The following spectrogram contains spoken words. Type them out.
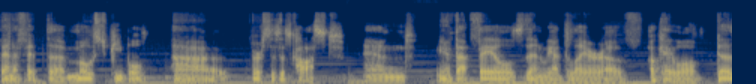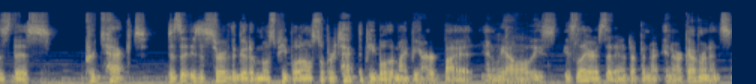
benefit the most people uh, versus its cost? And, you know, if that fails, then we add the layer of, okay, well, does this protect does it, it serve the good of most people and also protect the people that might be hurt by it? And we have all these these layers that end up in our, in our governance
